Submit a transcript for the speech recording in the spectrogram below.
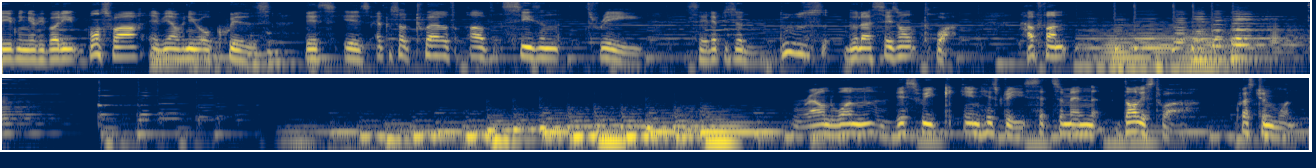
evening, everybody. Bonsoir et bienvenue au quiz. This is episode 12 of season 3. C'est l'épisode 12 de la saison 3. Have fun! Round 1 this week in history, cette semaine dans l'histoire. Question 1.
